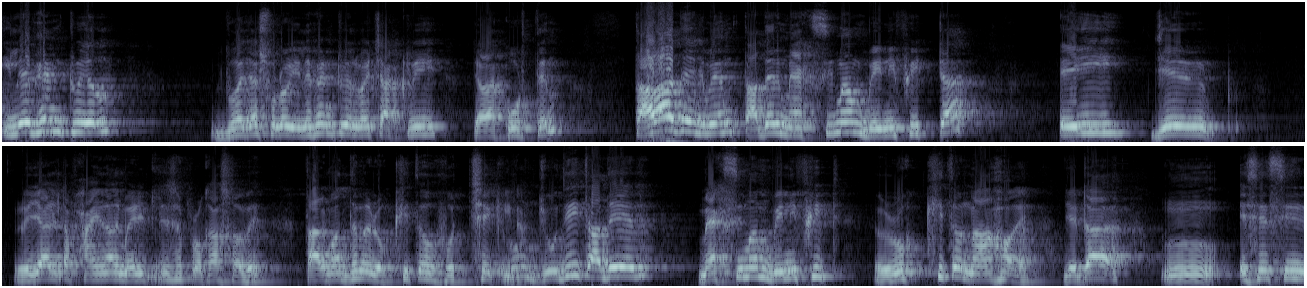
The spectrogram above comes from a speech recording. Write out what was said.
ইলেভেন টুয়েলভ দু হাজার ষোলো ইলেভেন টুয়েলভে চাকরি যারা করতেন তারা দেখবেন তাদের ম্যাক্সিমাম বেনিফিটটা এই যে রেজাল্টটা ফাইনাল মেরিট লিস্টে প্রকাশ হবে তার মাধ্যমে রক্ষিত হচ্ছে কি না যদি তাদের ম্যাক্সিমাম বেনিফিট রক্ষিত না হয় যেটা এসএসসির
